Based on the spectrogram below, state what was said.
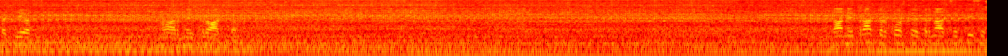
Такий гарний трактор. Даний трактор коштує 13 тисяч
